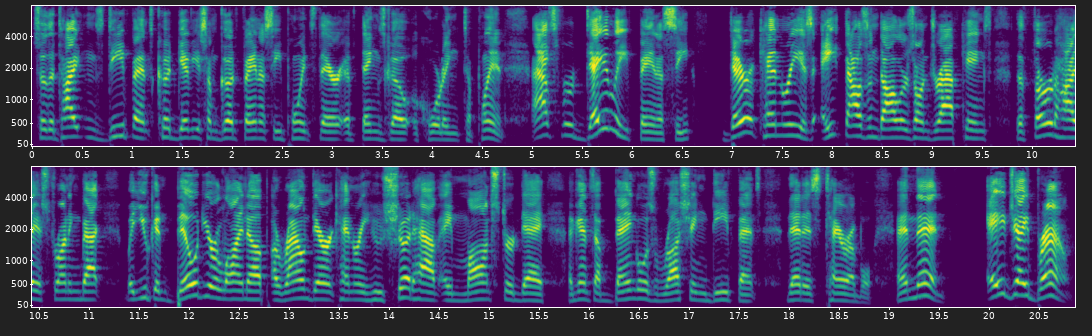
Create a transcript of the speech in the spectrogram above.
So the Titans defense could give you some good fantasy points there if things go according to plan. As for daily fantasy, Derrick Henry is $8,000 on DraftKings, the third highest running back, but you can build your lineup around Derrick Henry, who should have a monster day against a Bengals rushing defense that is terrible. And then A.J. Brown,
